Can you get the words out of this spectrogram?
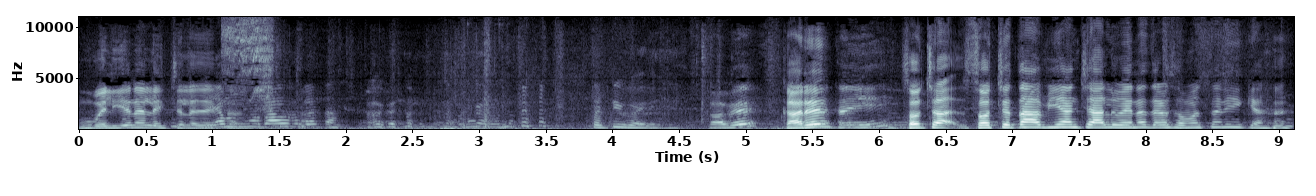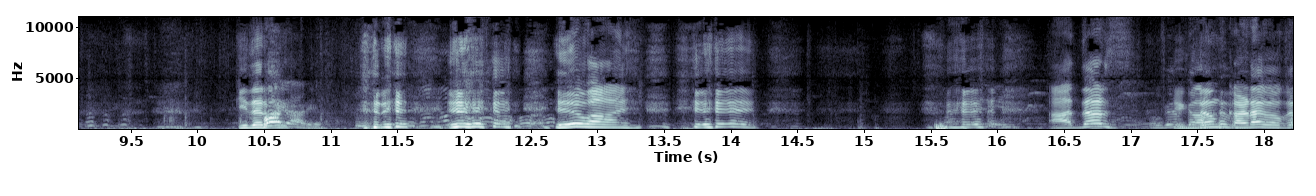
मोबाइल ये ना लेके चला जाएगा कावे करे? स्वच्छा स्वच्छता अभियान चालू है ना जरा समझता नहीं क्या? किधर रहे। अरे, ए, ए भाई आदर्श एकदम कड़क होकर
